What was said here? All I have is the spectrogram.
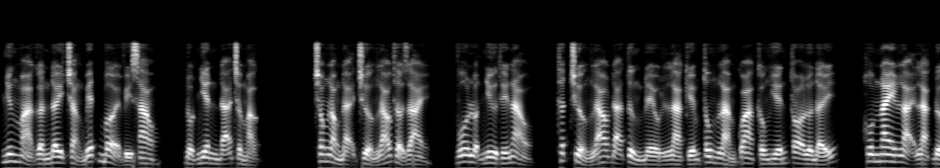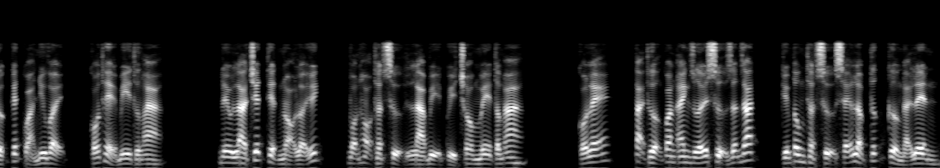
nhưng mà gần đây chẳng biết bởi vì sao, đột nhiên đã trầm mặc. Trong lòng đại trưởng lão thở dài, vô luận như thế nào, thất trưởng lão đã từng đều là kiếm tông làm qua công hiến to lớn đấy, hôm nay lại lạc được kết quả như vậy, có thể bi thương a. Đều là chết tiệt nọ lợi ích, bọn họ thật sự là bị quỷ cho mê tâm a. Có lẽ, tại thượng quan anh dưới sự dẫn dắt, kiếm tông thật sự sẽ lập tức cường đại lên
